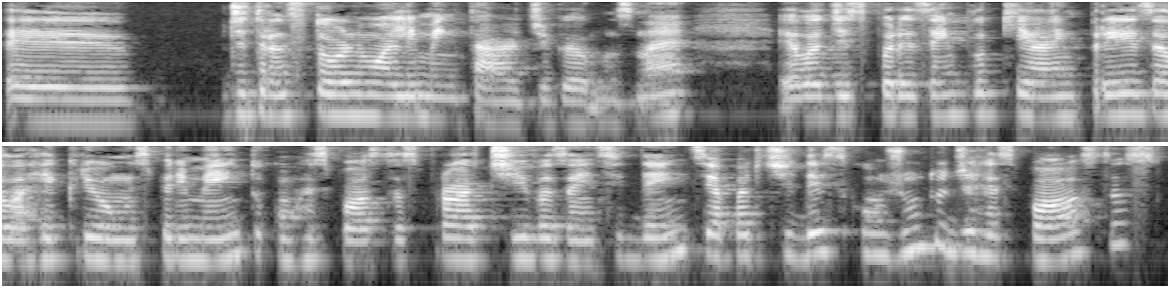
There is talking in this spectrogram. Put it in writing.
é, de transtorno alimentar, digamos, né? Ela diz, por exemplo, que a empresa ela recriou um experimento com respostas proativas a incidentes e a partir desse conjunto de respostas,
